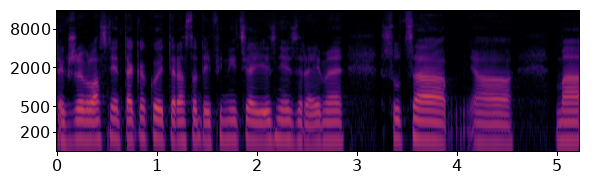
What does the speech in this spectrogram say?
Takže vlastne tak, ako je teraz tá definícia, je z nej zrejme, sudca má,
